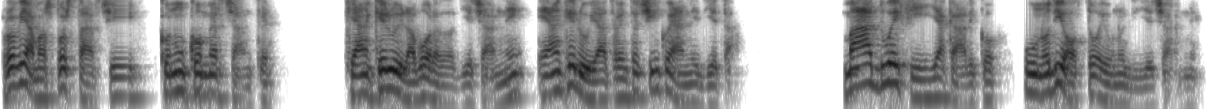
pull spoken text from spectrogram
proviamo a spostarci con un commerciante che anche lui lavora da 10 anni e anche lui ha 35 anni di età, ma ha due figli a carico, uno di 8 e uno di 10 anni.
